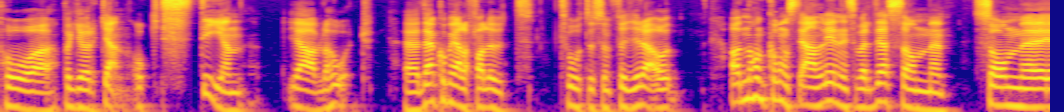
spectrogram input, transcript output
på, på gurkan och sten jävla hårt. Den kom i alla fall ut 2004 och av någon konstig anledning så var det det som eh, som eh,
